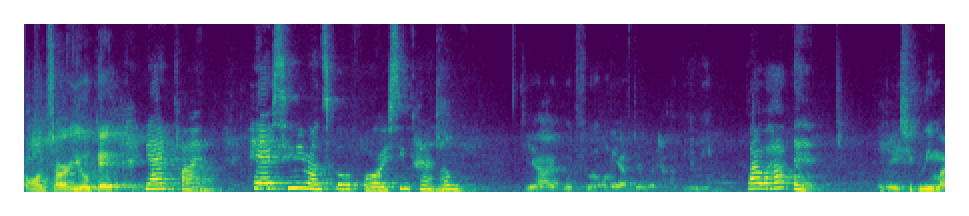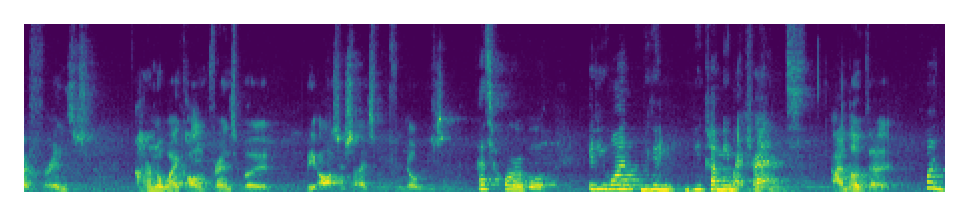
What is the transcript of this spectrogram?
Oh, I'm sorry. You okay? Yeah, I'm fine. Hey, I've seen you around school before. You seem kind of lonely. Yeah, I would feel lonely after what happened to me. Why? What happened? Basically, my friends, I don't know why I call them friends, but they ostracized me for no reason. That's horrible. If you want, we can we can come meet my friends. I love that. Fun.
